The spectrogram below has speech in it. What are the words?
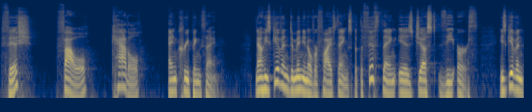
fish, fowl, cattle, and creeping thing. Now, he's given dominion over five things, but the fifth thing is just the earth. He's given,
